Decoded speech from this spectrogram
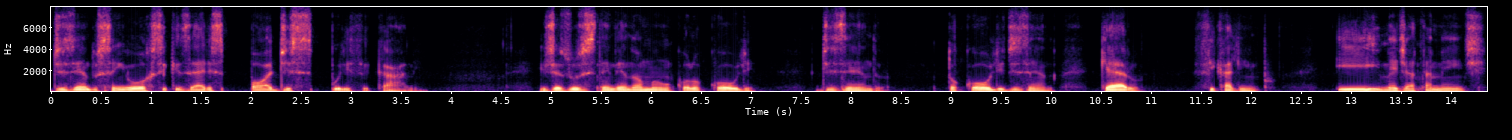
dizendo: Senhor, se quiseres, podes purificar-me. E Jesus, estendendo a mão, colocou-lhe, dizendo: Tocou-lhe, dizendo: Quero, fica limpo. E imediatamente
